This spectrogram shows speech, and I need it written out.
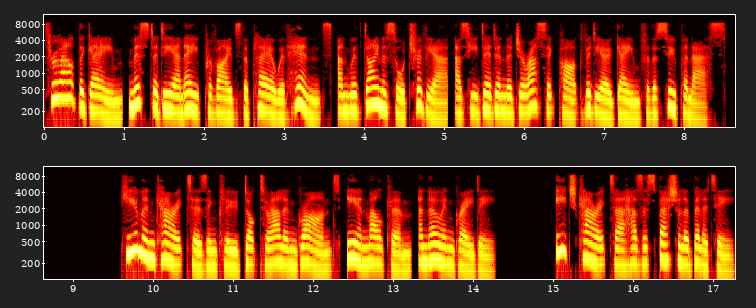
Throughout the game, Mr. DNA provides the player with hints, and with dinosaur trivia, as he did in the Jurassic Park video game for the Super NES. Human characters include Dr. Alan Grant, Ian Malcolm, and Owen Grady. Each character has a special ability.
